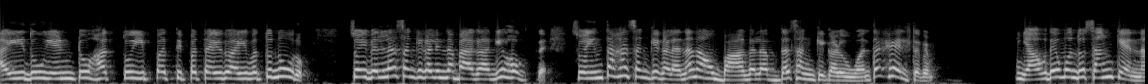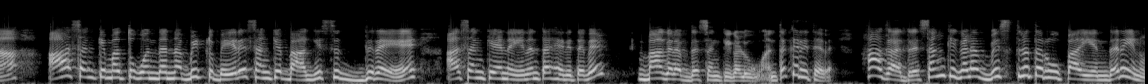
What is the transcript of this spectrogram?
ಐದು, ಎಂಟು, ಹತ್ತು, ಇಪ್ಪತ್ತು, ಇಪ್ಪತ್ತೈದು, ಐವತ್ತು, ನೂರು. ಸೊ ಇವೆಲ್ಲ ಸಂಖ್ಯೆಗಳಿಂದ ಭಾಗ ಆಗಿ ಹೋಗ್ತದೆ ಸೊ ಇಂತಹ ಸಂಖ್ಯೆಗಳನ್ನ ನಾವು ಭಾಗಲಬ್ಧ ಸಂಖ್ಯೆಗಳು ಅಂತ ಹೇಳ್ತೇವೆ. ಯಾವುದೇ ಒಂದು ಸಂಖ್ಯೆಯನ್ನ ಆ ಸಂಖ್ಯೆ ಮತ್ತು ಒಂದನ್ನ ಬಿಟ್ಟು ಬೇರೆ ಸಂಖ್ಯೆ ಭಾಗಿಸಿದ್ರೆ ಆ ಸಂಖ್ಯೆಯನ್ನ ಏನಂತ ಹೇಳ್ತೇವೆ? ಭಾಗಲಬ್ಧ ಸಂಖ್ಯೆಗಳು ಅಂತ ಕರಿತೇವೆ. ಹಾಗಾದ್ರೆ ಸಂಖ್ಯೆಗಳ ವಿಸ್ತೃತ ರೂಪ ಎಂದರೇನು?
